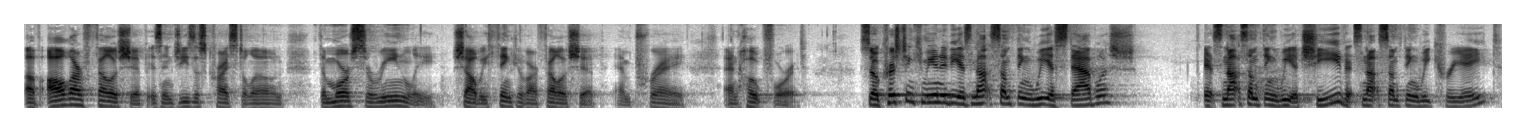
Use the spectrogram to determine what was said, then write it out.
of all our fellowship is in Jesus Christ alone, the more serenely shall we think of our fellowship and pray and hope for it. So, Christian community is not something we establish, it's not something we achieve, it's not something we create.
